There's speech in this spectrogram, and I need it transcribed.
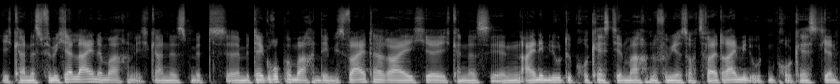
ich kann das für mich alleine machen. Ich kann es mit, äh, mit der Gruppe machen, indem ich es weiterreiche. Ich kann das in eine Minute pro Kästchen machen und für mich ist auch zwei, drei Minuten pro Kästchen.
